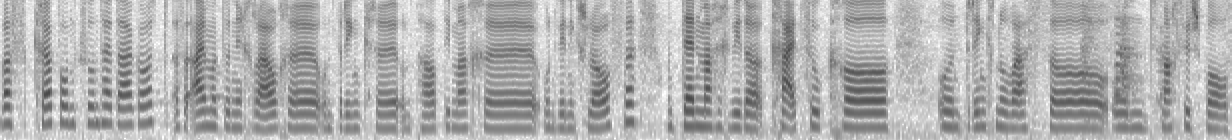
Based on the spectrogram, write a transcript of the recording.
was Körper und Gesundheit angeht. Also einmal tue ich rauchen und trinken und Party machen und wenig schlafen und dann mache ich wieder kein Zucker und trinke nur Wasser und mache viel Sport.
